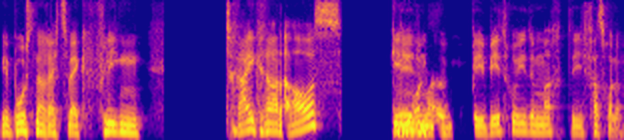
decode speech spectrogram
Wir boosten nach rechts weg, fliegen 3 Grad aus, geben nee, uns. BB-Droide macht die Fassrolle.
